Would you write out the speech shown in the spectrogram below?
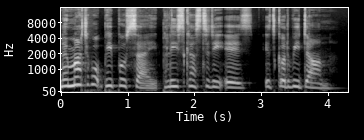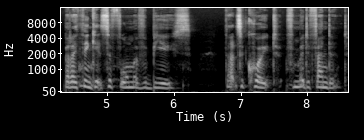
No matter what people say, police custody is, it's got to be done, but I think it's a form of abuse. That's a quote from a defendant.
